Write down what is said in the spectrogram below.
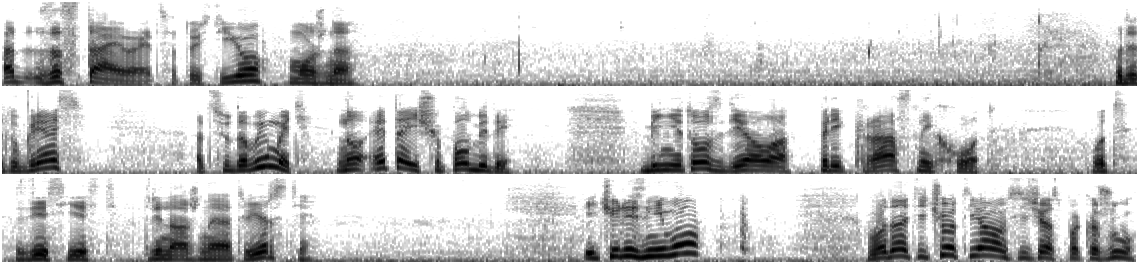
застаивается. То есть ее можно вот эту грязь отсюда вымыть, но это еще полбеды. Бенито сделала прекрасный ход. Вот здесь есть дренажное отверстие. И через него Вода течет, я вам сейчас покажу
